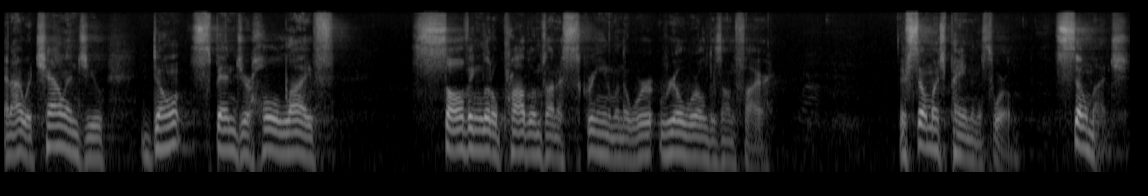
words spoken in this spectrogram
And I would challenge you don't spend your whole life solving little problems on a screen when the wor- real world is on fire. There's so much pain in this world, so much.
